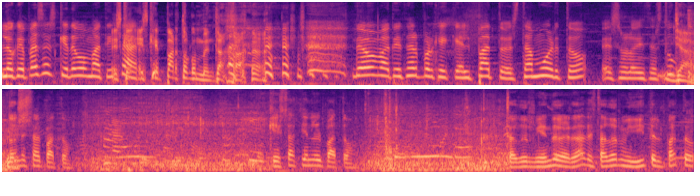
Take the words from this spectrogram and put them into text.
Lo que pasa es que debo Es matizar. que, es que parto con ventaja. Debo matizar porque que el pato está muerto, eso lo dices tú. Ya. ¿Dónde está el pato? ¿Qué está haciendo el pato? Está durmiendo, ¿verdad? Está dormidito el pato.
